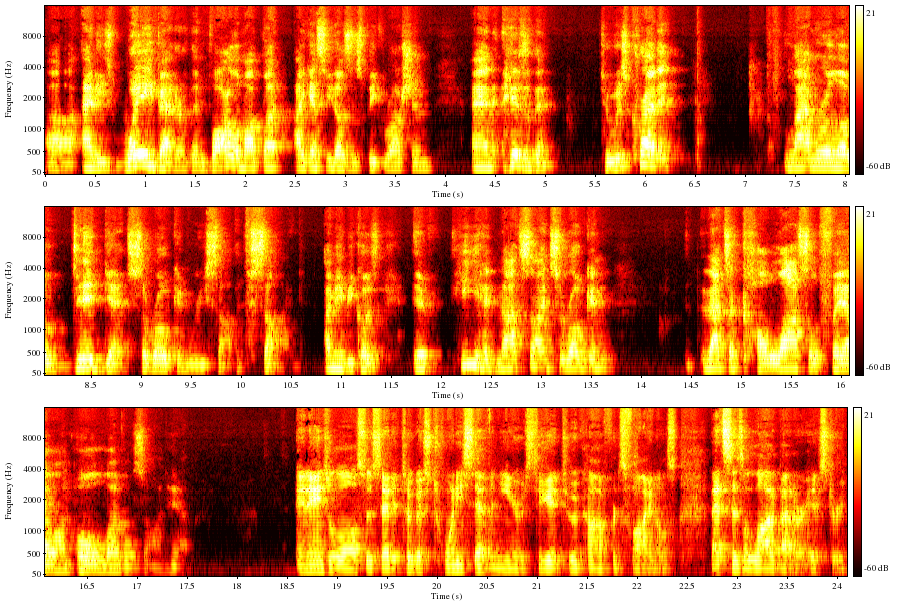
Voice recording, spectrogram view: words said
Uh, and he's way better than Varlamov, but I guess he doesn't speak Russian. And here's the thing to his credit, Lamoriello did get Sorokin re-signed. I mean, because if he had not signed Sorokin, that's a colossal fail on all levels on him. And Angela also said it took us 27 years to get to a conference finals. That says a lot about our history.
